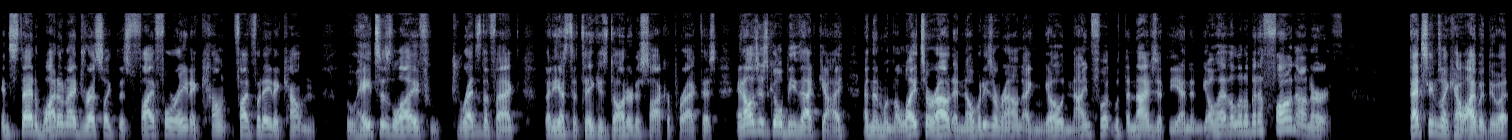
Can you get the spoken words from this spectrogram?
Instead, why don't I dress like this five four eight account, five foot eight accountant who hates his life, who dreads the fact that he has to take his daughter to soccer practice. And I'll just go be that guy. And then when the lights are out and nobody's around, I can go nine foot with the knives at the end and go have a little bit of fun on Earth. That seems like how I would do it.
